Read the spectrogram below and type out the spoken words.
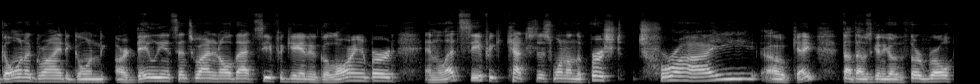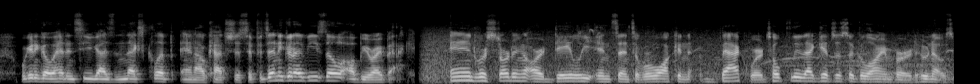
go on a grind, go on our daily incense grind and all that, see if we can get a Galarian Bird. And let's see if we can catch this one on the first try. Okay, thought that was going to go the third roll. We're going to go ahead and see you guys in the next clip, and I'll catch this. If it's any good IVs, though, I'll be right back. And we're starting our daily incense, and we're walking backwards. Hopefully that gives us a Galarian Bird, who knows.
